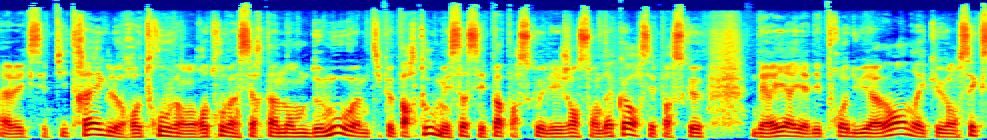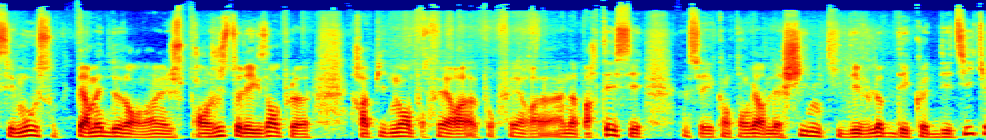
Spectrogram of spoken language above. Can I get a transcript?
avec ses petites règles, retrouve, on retrouve un certain nombre de mots un petit peu partout, mais ça, c'est pas parce que les gens sont d'accord, c'est parce que derrière, il y a des produits à vendre et qu'on sait que ces mots permettent de vendre. Hein. Je prends juste l'exemple rapidement pour faire, pour faire un aparté, c'est quand on regarde la Chine qui développe des codes d'éthique,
